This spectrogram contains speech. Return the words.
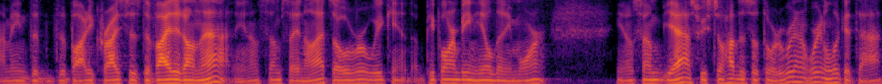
I mean, the, the body of Christ is divided on that. You know, some say, no, that's over. We can't, people aren't being healed anymore. You know, some, yes, we still have this authority. We're going we're going to look at that.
